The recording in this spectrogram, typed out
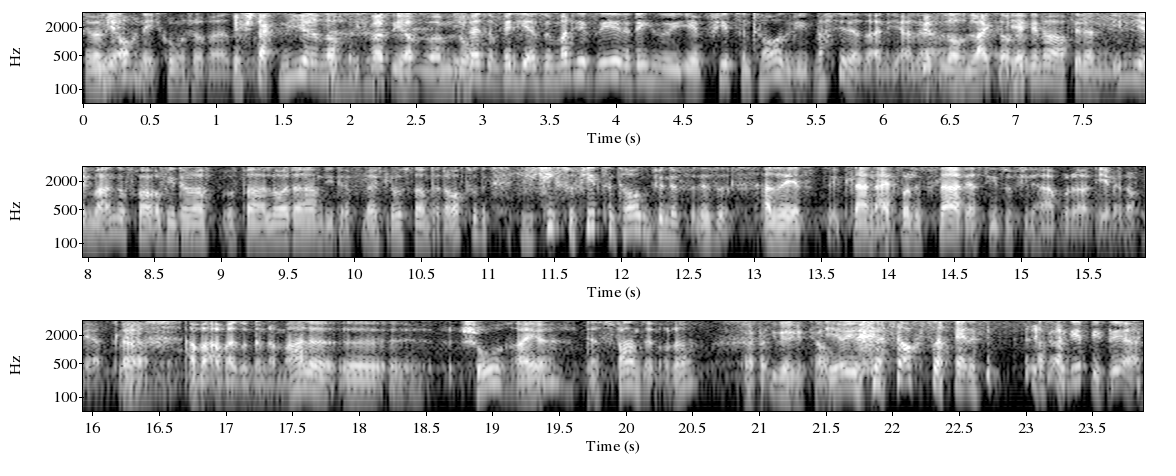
Ja, bei ich, mir auch nicht, komischerweise. Ich stagniere noch, ich weiß, ich habe ähm, so. Ich weiß, wenn ich also manche sehe, dann denke ich so, ihr habt 14.000, wie macht ihr das eigentlich alle? 14.000 Likes auf Ja, genau, habt ihr dann in Indien mal angefragt, ob die dann noch ein paar Leute haben, die da vielleicht Lust haben, da drauf zu Wie kriegst du 14.000 für eine, das, also jetzt, klar, Nightwatch ist klar, dass die so viel haben, oder die haben ja noch mehr, klar. Ja. Aber, aber so eine normale, äh, Show-Reihe, das ist Wahnsinn, oder? Gerade bei eBay gekauft. Ja, kann auch sein. Das fasziniert mich sehr.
